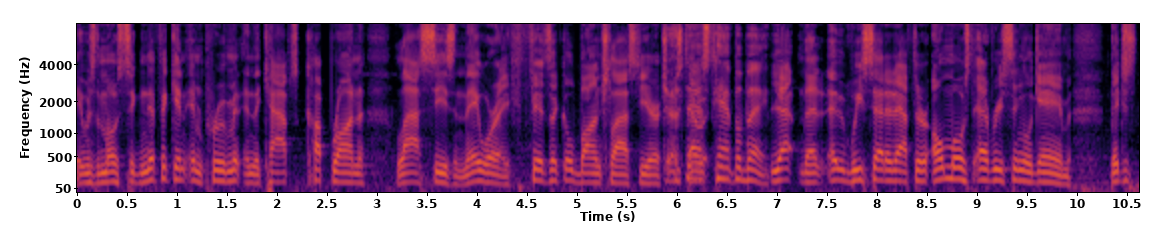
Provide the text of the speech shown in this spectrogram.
It was the most significant improvement in the Caps Cup run last season. They were a physical bunch last year. Just That ask Tampa Bay. Yeah, that uh, we said it after almost every single game. They just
